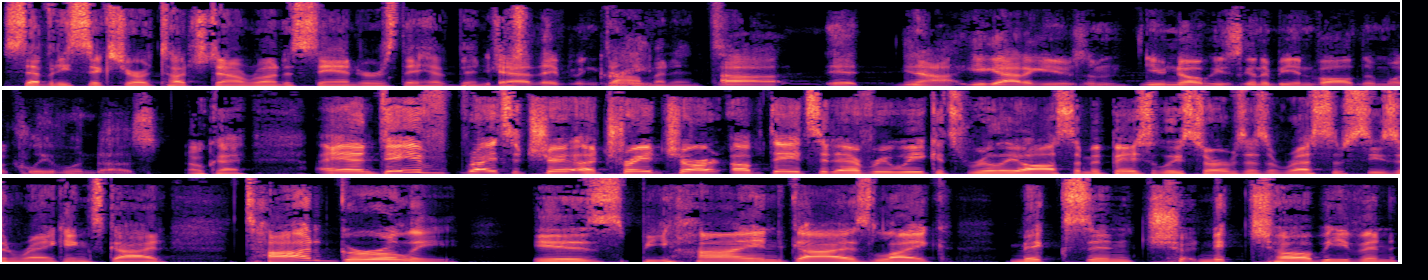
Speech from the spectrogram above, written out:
76 yard touchdown run to Sanders? They have been Yeah, just they've been great. dominant. Uh, it, nah, you got to use him. You know he's going to be involved in what Cleveland does. Okay. And Dave writes a, tra- a trade chart, updates it every week. It's really awesome. It basically serves as a rest of season rankings guide. Todd Gurley is behind guys like Mixon, Ch- Nick Chubb, even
